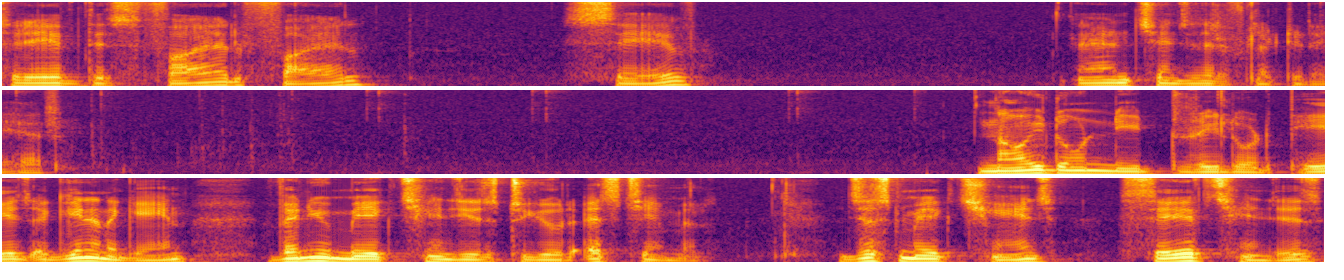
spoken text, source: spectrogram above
save this file file save and changes reflected here now you don't need to reload page again and again when you make changes to your HTML just make change save changes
